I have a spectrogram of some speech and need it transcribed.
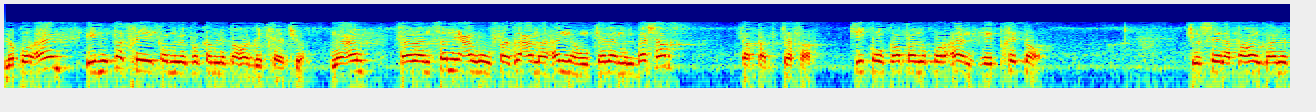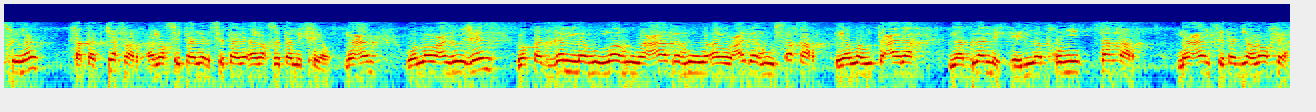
القرآن إن تقري كم لفكم لطغال نعم فمن سمعه فزعم أنه كلام البشر فقد كفر. كيكون كون قطع القرآن et prétend que c'est la parole d'un être humain, فقد كفر alors c'est un, mécréant نعم والله عز وجل وقد ذمه الله وعاده وأوعده سقر et Allah Ta'ala l'a blâmé et lui a promis سقر نعم c'est-à-dire l'enfer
